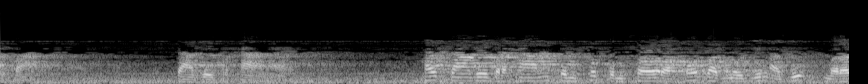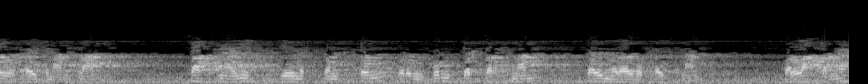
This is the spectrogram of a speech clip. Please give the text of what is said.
រិបាការវេប្រខានហើយការវេប្រខានគុំឈប់គុំឈររហូតដល់មនុស្សយើងអាយុ120ឆ្នាំខ្លាំងសពថ្ងៃនេះយើងនៅក្នុងស្ទុំរង្វង់70ឆ្នាំទៅ120ឆ្នាំប្រឡាក់ប៉ុណ្ណេះ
